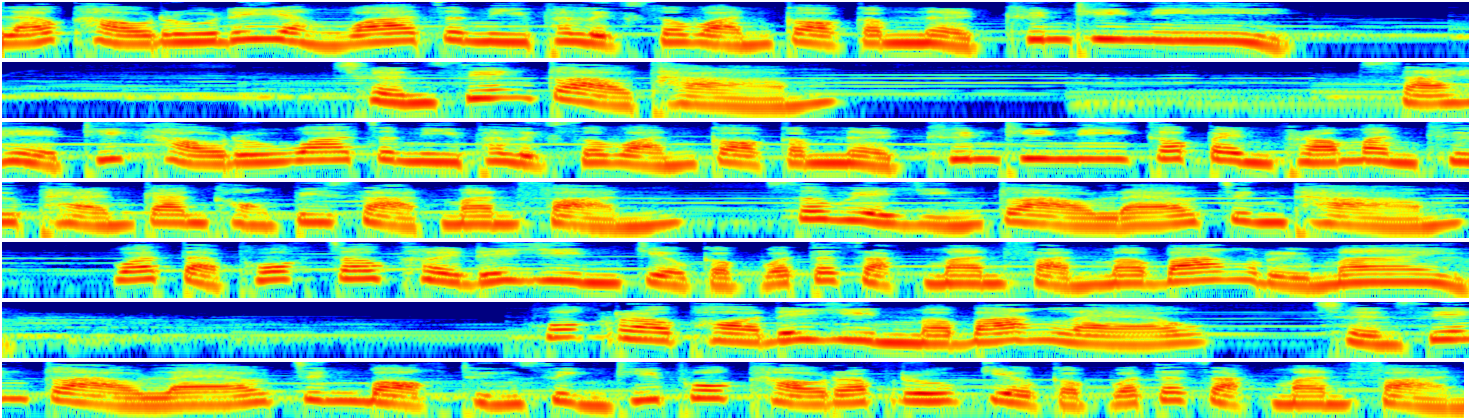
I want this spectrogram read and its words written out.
แล้วเขารู้ได้อย่างว่าจะมีผลึกสวรรค์ก่อกำเนิดขึ้นที่นี่ เฉินเซี่ยงกล่าวถาม สาเหตุที่เขารู้ว่าจะมีผลึกสวรรค์ก่อกำเนิดขึ้นที่นี่ก็เป็นเพราะมันคือแผนการของปีศาจมารฝัน เสวียหญิงกล่าวแล้วจึงถาม ว่าแต่พวกเจ้าเคยได้ยินเกี่ยวกับวัตจักรมารฝันมาบ้างหรือไม่ พวกเราพอได้ยินมาบ้างแล้ว เฉินเซียงกล่าวแล้วจึงบอกถึงสิ่งที่พวกเขารับรู้เกี่ยวกับวัตจักรมารฝัน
